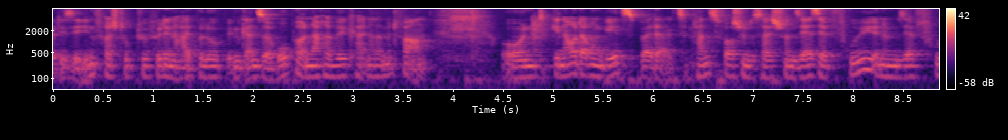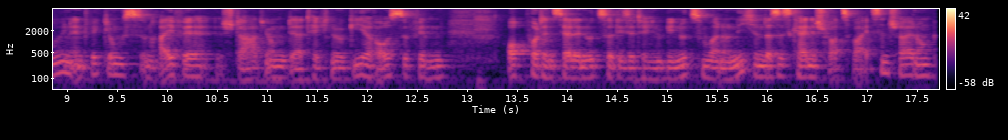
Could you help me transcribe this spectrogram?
äh, diese Infrastruktur für den Hyperloop in ganz Europa und nachher will keiner damit fahren. Und genau darum geht es bei der Akzeptanzforschung. Das heißt, schon sehr, sehr früh, in einem sehr frühen Entwicklungs- und Reifestadium der Technologie herauszufinden, ob potenzielle Nutzer diese Technologie nutzen wollen oder nicht. Und das ist keine Schwarz-Weiß-Entscheidung.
